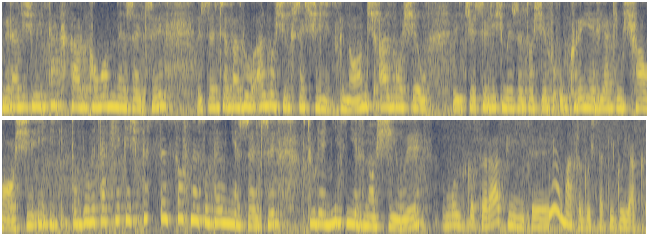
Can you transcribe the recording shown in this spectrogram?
graliśmy tak karkołomne rzeczy, że trzeba było albo się prześlizgnąć, albo się y, cieszyliśmy, że to się ukryje w jakimś chaosie i, to były takie jakieś bezsensowne zupełnie rzeczy, które nic nie wnosiły. W muzykoterapii y, nie ma czegoś takiego jak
